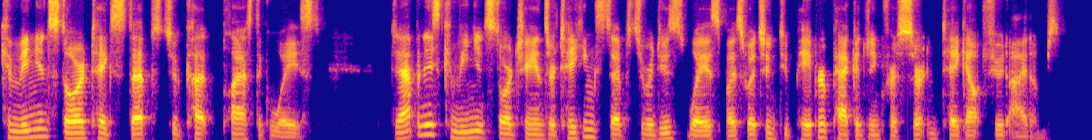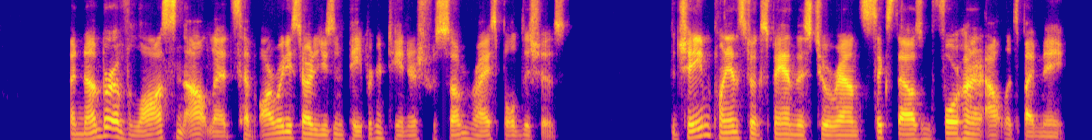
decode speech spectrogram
Convenience store takes steps to cut plastic waste. Japanese convenience store chains are taking steps to reduce waste by switching to paper packaging for certain takeout food items. A number of Lawson outlets have already started using paper containers for some rice bowl dishes. The chain plans to expand this to around 6,400 outlets by May.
